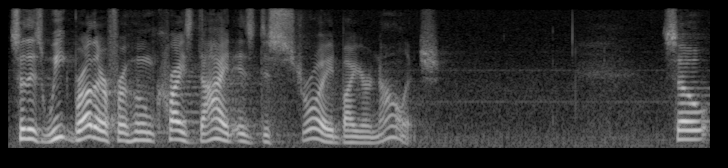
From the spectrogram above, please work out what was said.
So this weak brother for whom Christ died is destroyed by your knowledge. So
